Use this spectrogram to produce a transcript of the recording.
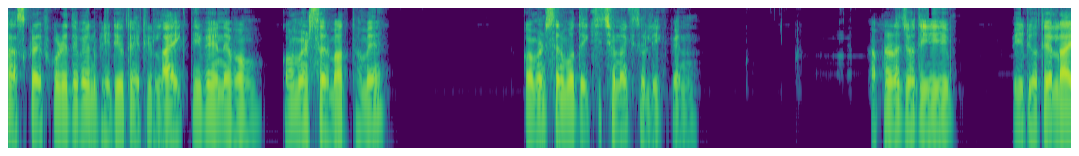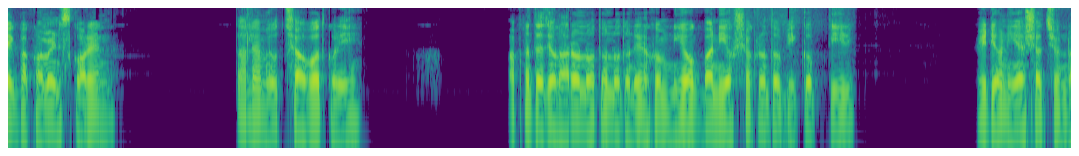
সাবস্ক্রাইব করে দেবেন, ভিডিওতে একটি লাইক দিবেন এবং কমেন্টসের মাধ্যমে, কমেন্টসের মধ্যে কিছু না কিছু লিখবেন। আপনারা যদি ভিডিওতে লাইক বা কমেন্টস করেন, তাহলে আমি উৎসাহ বোধ করি আপনাদের জন্য আরও নতুন নতুন এরকম নিয়োগ বা নিয়োগ সংক্রান্ত বিজ্ঞপ্তির ভিডিও নিয়ে আসার জন্য।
